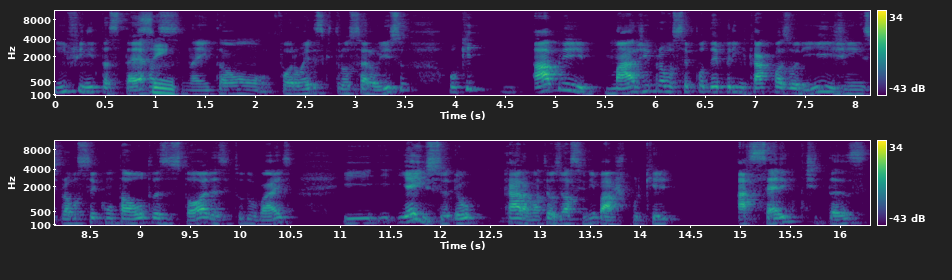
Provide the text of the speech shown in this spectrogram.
infinitas terras, né? Então foram eles que trouxeram isso, o que abre margem para você poder brincar com as origens, para você contar outras histórias e tudo mais. E, e, e é isso. Eu, cara, Matheus, eu assino embaixo porque a série Titãs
